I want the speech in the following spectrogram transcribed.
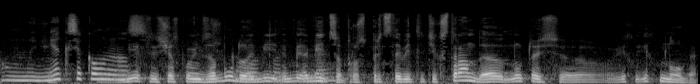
по-моему, Мексика у нас. Если сейчас кого-нибудь забуду, оби, оби, обидится да. просто представитель этих стран, да, ну то есть э, их, их много.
